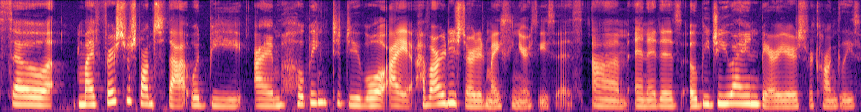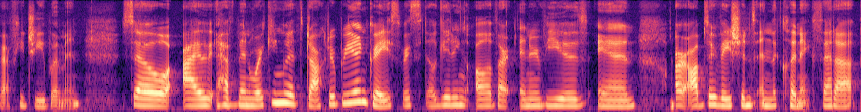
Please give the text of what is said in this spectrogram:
So, my first response to that would be I'm hoping to do, well, I have already started my senior thesis, um, and it is OBGYN barriers for Congolese refugee women. So, I have been working with Dr. Brienne Grace. We're still getting all of our interviews and our observations in the clinic set up,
